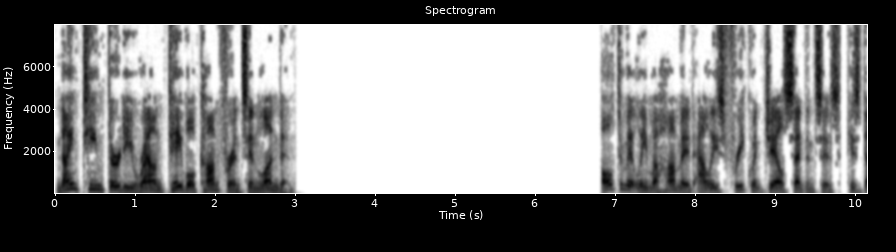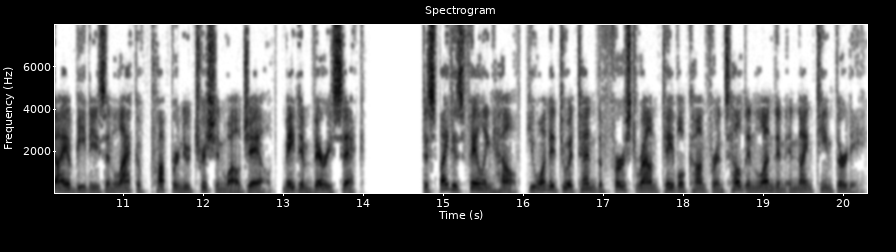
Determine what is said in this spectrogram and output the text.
1930 Round Table Conference in London. Ultimately Muhammad Ali's frequent jail sentences, his diabetes and lack of proper nutrition while jailed, made him very sick. Despite his failing health, he wanted to attend the first Round Table Conference held in London in 1930.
